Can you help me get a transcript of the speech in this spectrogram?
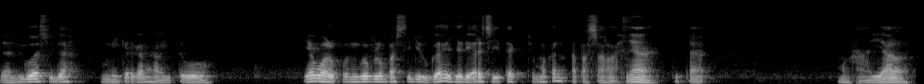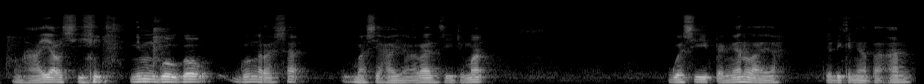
dan gue sudah memikirkan hal itu. Ya walaupun gue belum pasti juga ya jadi arsitek cuma kan apa salahnya kita menghayal menghayal sih? Ini gue gue gue ngerasa masih hayalan sih cuma gue sih pengen lah ya jadi kenyataan.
